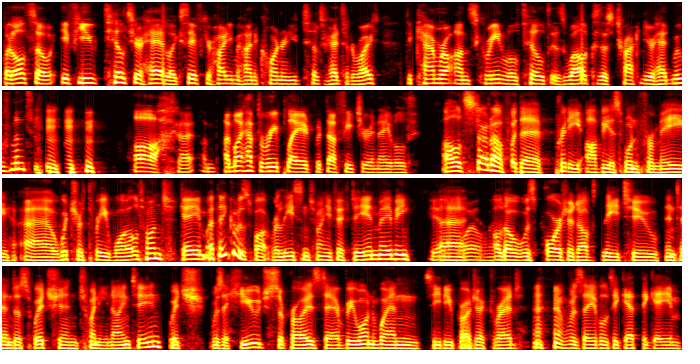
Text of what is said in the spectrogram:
But also, if you tilt your head, like say if you're hiding behind a corner and you tilt your head to the right, the camera on screen will tilt as well because it's tracking your head movement. Oh, I, I might have to replay it with that feature enabled. I'll start off with a pretty obvious one for me. Uh, Witcher 3 Wild Hunt game. I think it was what released in 2015, maybe. Yeah, Uh, well, yeah. although it was ported obviously to Nintendo Switch in 2019, which was a huge surprise to everyone when CD Projekt Red was able to get the game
